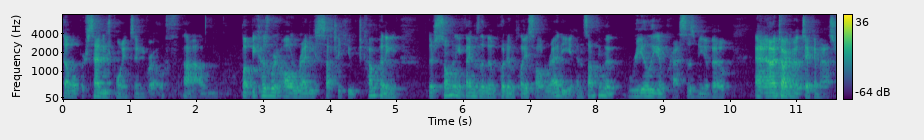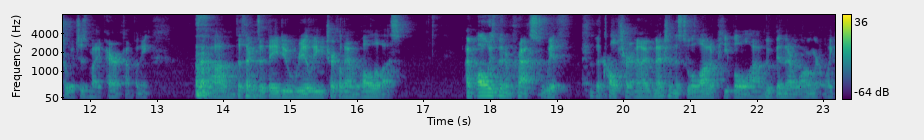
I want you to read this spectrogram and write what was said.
double percentage points in growth. Um, but because we're already such a huge company, there's so many things that have been put in place already. And something that really impresses me about, and I'm talking about Ticketmaster, which is my parent company, um, the things that they do really trickle down to all of us. I've always been impressed with the culture, and I've mentioned this to a lot of people uh, who've been there longer. Like,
